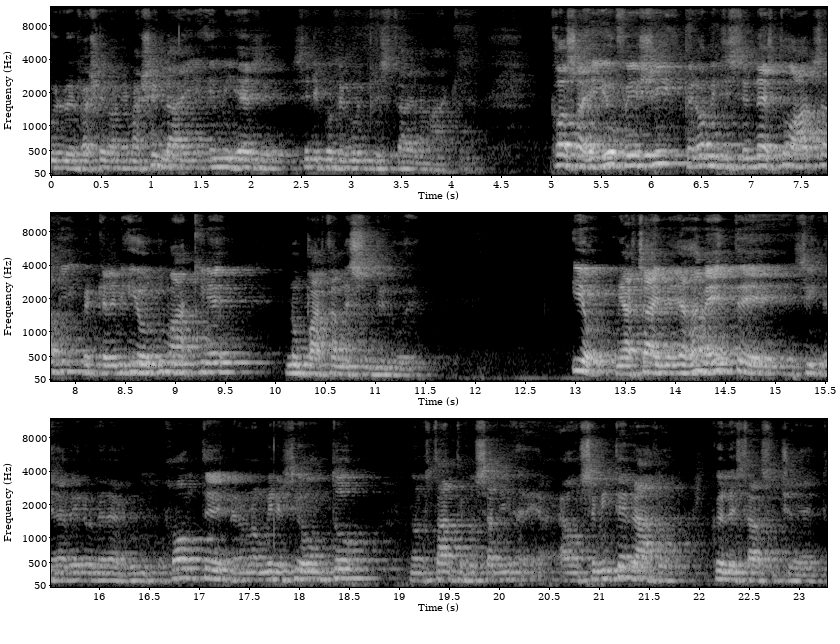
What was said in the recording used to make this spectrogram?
quello che facevano i macellai e mi chiese se gli potevo imprestare la macchina. Cosa che io feci, però mi disse Ernesto alzati perché io ho due macchine, non parta nessuno di due. Io mi alzai immediatamente, sì, era vero che era forte, però non mi resi conto, nonostante fosse a un seminterrato, quello che stava succedendo.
